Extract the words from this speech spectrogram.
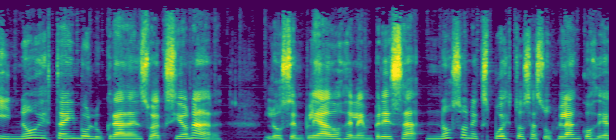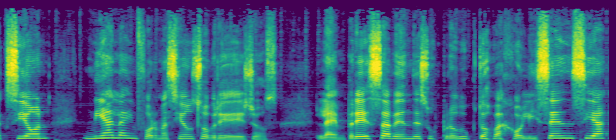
y no está involucrada en su accionar. Los empleados de la empresa no son expuestos a sus blancos de acción ni a la información sobre ellos. La empresa vende sus productos bajo licencia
